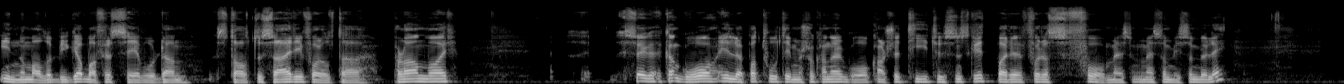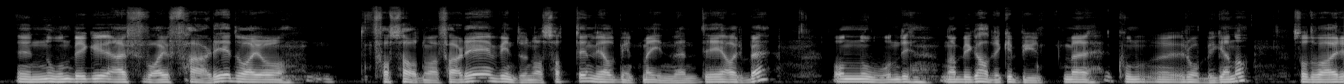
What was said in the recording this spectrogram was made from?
innom alle bygga bare for å se hvordan status er i forhold til planen vår så jeg kan gå, I løpet av to timer så kan jeg gå kanskje 10 000 skritt bare for å få med, med så mye som mulig. Noen bygg er, var jo ferdig. det var jo Fasaden var ferdig, vinduene var satt inn, vi hadde begynt med innvendig arbeid. Og noen av bygget hadde vi ikke begynt med råbygg ennå. Så det var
